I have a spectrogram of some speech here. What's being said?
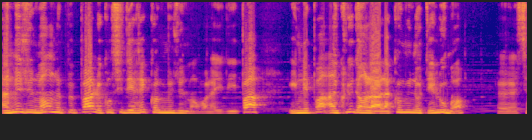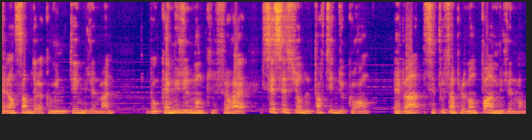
un musulman ne peut pas le considérer comme musulman. Voilà, il n'est pas, pas inclus dans la, la communauté l'Ouma, euh, c'est l'ensemble de la communauté musulmane. Donc un musulman qui ferait sécession d'une partie du Coran, eh ben c'est tout simplement pas un musulman.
